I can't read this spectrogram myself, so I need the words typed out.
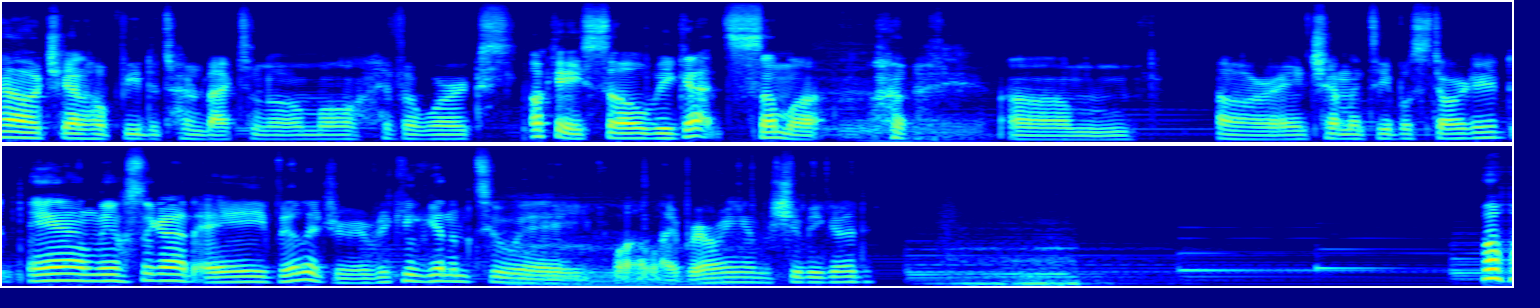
Now just gotta hope for you to turn back to normal if it works. Okay, so we got somewhat um our enchantment table started. And we also got a villager. If we can get him to a what, librarian, should be good. Oh!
